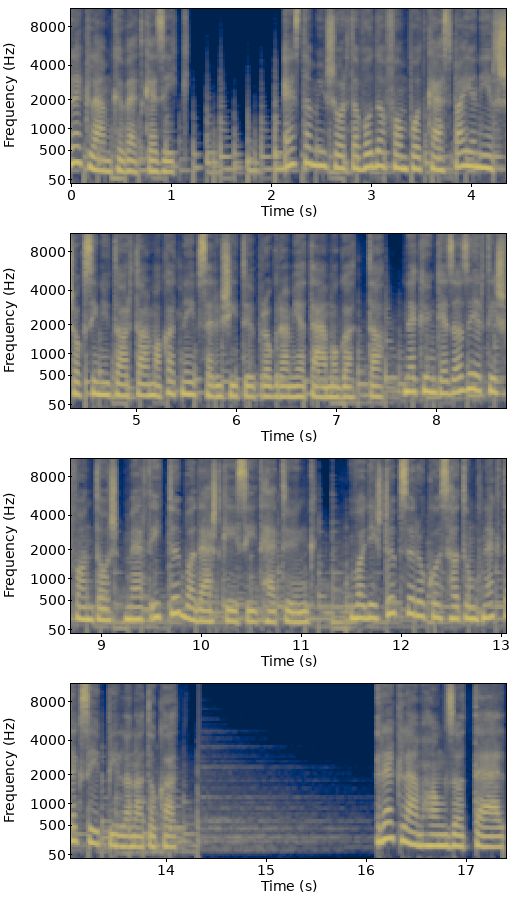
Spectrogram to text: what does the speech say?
Reklám következik. Ezt a műsort a Vodafone Podcast Pioneer sokszínű tartalmakat népszerűsítő programja támogatta. Nekünk ez azért is fontos, mert így több adást készíthetünk. Vagyis többször okozhatunk nektek szép pillanatokat. Reklám hangzott el.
